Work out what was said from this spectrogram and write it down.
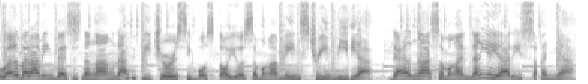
Well, maraming beses na ngang nafe-feature si Boss Toyo sa mga mainstream media dahil nga sa mga nangyayari sa kanya.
